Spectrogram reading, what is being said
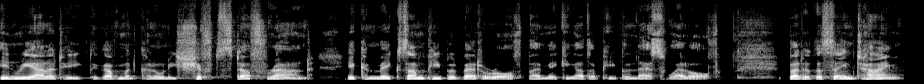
in reality, the government can only shift stuff round. It can make some people better off by making other people less well off. But at the same time,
